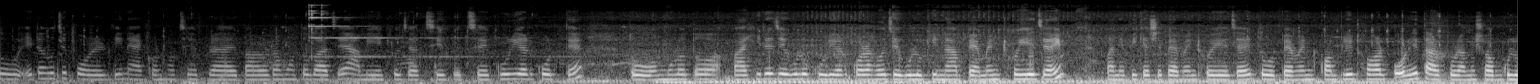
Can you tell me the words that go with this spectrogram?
তো এটা হচ্ছে পরের দিন, এখন হচ্ছে প্রায় বারোটা মতো বাজে। আমি একটু যাচ্ছি হচ্ছে কুরিয়ার করতে। তো মূলত বাহিরে যেগুলো কুরিয়ার করা হয়, যেগুলো কি না পেমেন্ট হয়ে যায়। মানে বিকাশে পেমেন্ট হয়ে যায়। তো পেমেন্ট কমপ্লিট হওয়ার পরে তারপর আমি সবগুলো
